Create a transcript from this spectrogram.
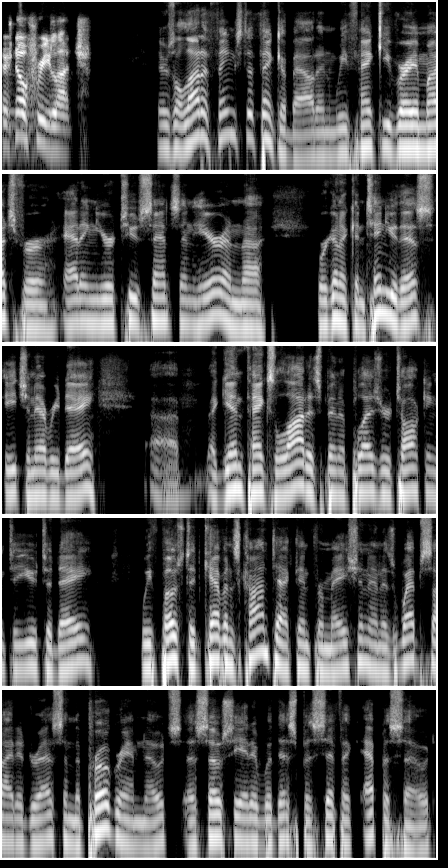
There's no free lunch. There's a lot of things to think about, and we thank you very much for adding your two cents in here. And uh, we're going to continue this each and every day. Uh, again, thanks a lot. It's been a pleasure talking to you today. We've posted Kevin's contact information and his website address in the program notes associated with this specific episode.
